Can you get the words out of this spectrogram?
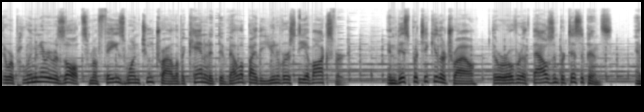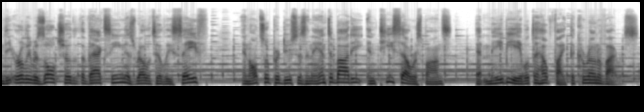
there were preliminary results from a phase 1-2 trial of a candidate developed by the University of Oxford. In this particular trial, there were over a thousand participants and the early results show that the vaccine is relatively safe and also produces an antibody and T cell response that may be able to help fight the coronavirus.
